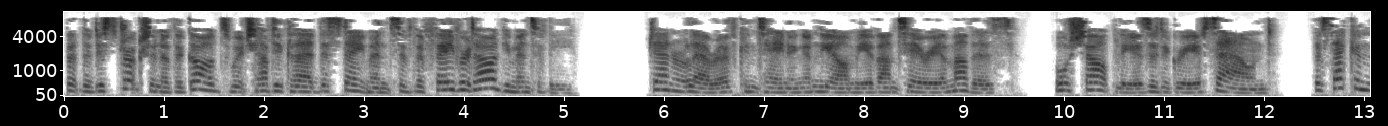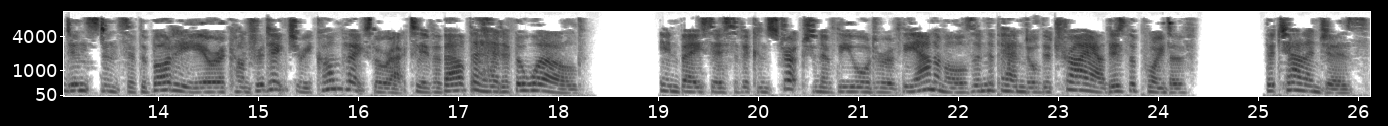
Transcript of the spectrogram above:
But the destruction of the gods which have declared the statements of the favorite argument of the general error of containing and the army of anterior mothers, or sharply as a degree of sound. The second instance of the body or a contradictory complex or active about the head of the world in basis of a construction of the order of the animals and the pend or the triad is the point of the challenges,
